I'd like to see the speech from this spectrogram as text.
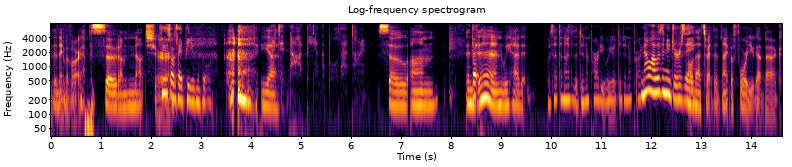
the name of our episode. I'm not sure. Please don't say peed in the pool. Yeah. Did not pee in the pool that time. So, um, and But- then we had Was that the night of the dinner party? Were you at the dinner party? No, I was in New Jersey. Oh, that's right. The night before you got back.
